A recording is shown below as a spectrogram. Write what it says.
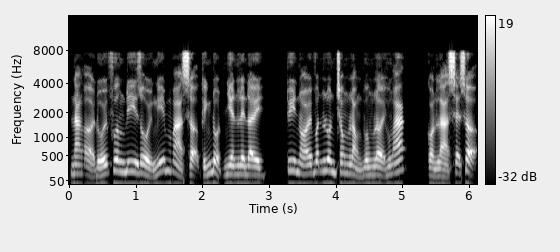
Nàng ở đối phương đi rồi nghĩ mà sợ kính đột nhiên lên đây, tuy nói vẫn luôn trong lòng buông lời hung ác, còn là sẽ sợ.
